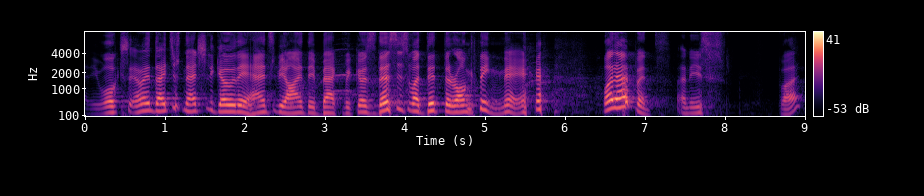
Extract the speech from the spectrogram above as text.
And he walks, I mean, they just naturally go with their hands behind their back because this is what did the wrong thing. What happened? And he's, what?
